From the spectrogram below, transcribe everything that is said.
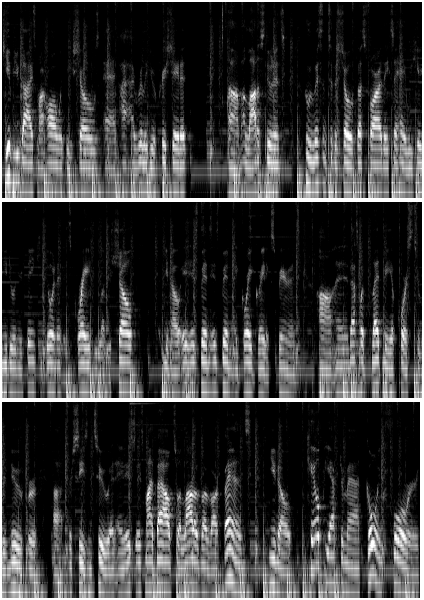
give you guys my all with these shows. And I, I really do appreciate it. Um, a lot of students who listen to the show thus far, they say, "Hey, we hear you doing your thing. Keep doing it. It's great. We love your show." You know, it, has been it's been a great, great experience, uh, and that's what led me, of course, to renew for uh, for season two. And, and it's, it's my vow to a lot of, of our fans. You know, KLP Aftermath going forward.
